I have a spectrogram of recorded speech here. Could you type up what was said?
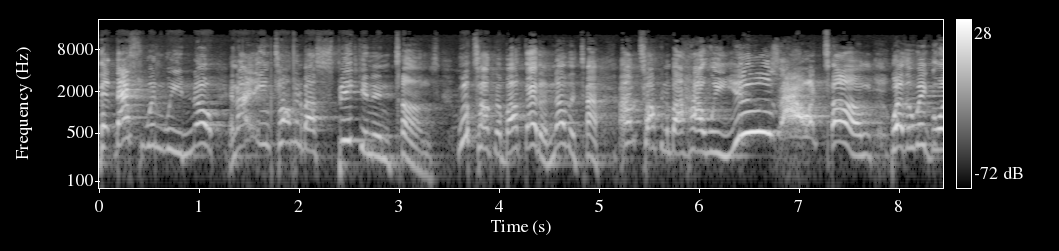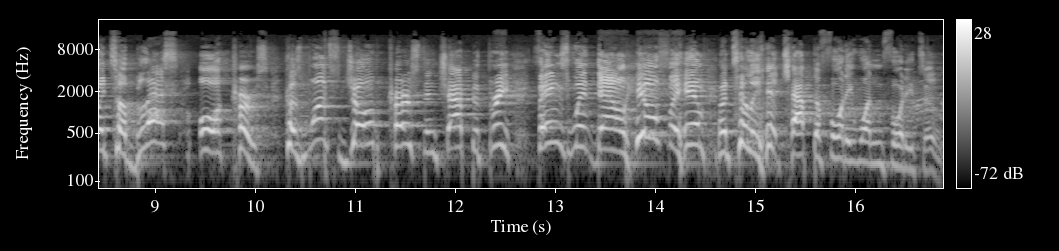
That, that's when we know, and I ain't talking about speaking in tongues. We'll talk about that another time. I'm talking about how we use our tongue, whether we're going to bless or curse. Because once Job cursed in chapter 3, things went downhill for him until he hit chapter 41 and 42.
